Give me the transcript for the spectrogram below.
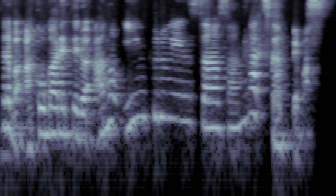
例えば憧れてるあのインフルエンサーさんが使ってます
